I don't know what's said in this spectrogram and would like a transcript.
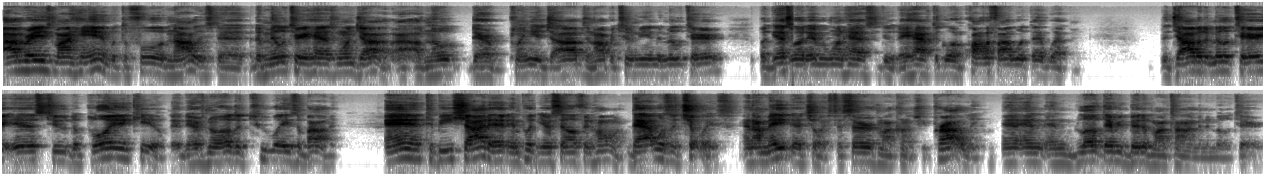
I raised my hand with the full knowledge that the military has one job. I, I know there are plenty of jobs and opportunity in the military, but guess what? Everyone has to do. They have to go and qualify with that weapon. The job of the military is to deploy and kill. There's no other two ways about it. And to be shot at and put yourself in harm. That was a choice. And I made that choice to serve my country proudly and, and, and loved every bit of my time in the military.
